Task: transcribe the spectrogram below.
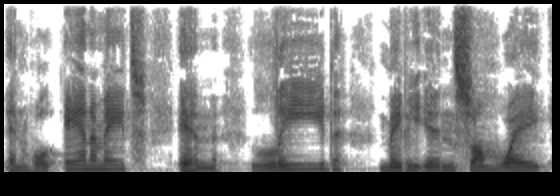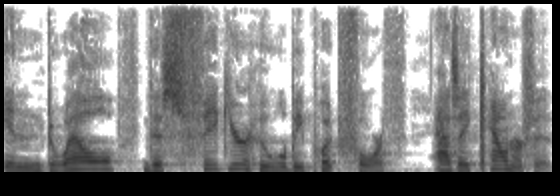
and will animate and lead, maybe in some way indwell this figure who will be put forth as a counterfeit.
